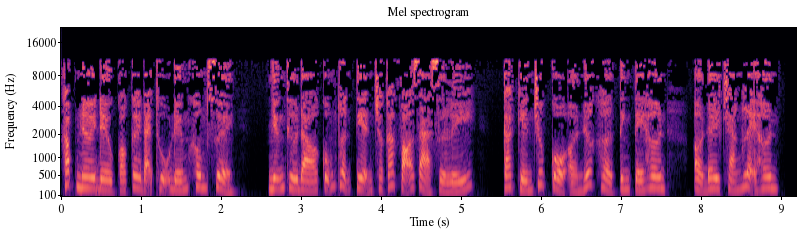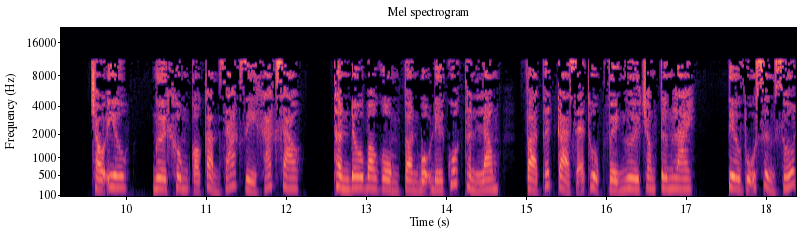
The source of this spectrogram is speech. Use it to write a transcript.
khắp nơi đều có cây đại thụ đếm không xuể. Những thứ đó cũng thuận tiện cho các võ giả xử lý. Các kiến trúc cổ ở nước hở tinh tế hơn, ở đây tráng lệ hơn. Cháu yêu, ngươi không có cảm giác gì khác sao? Thần đô bao gồm toàn bộ đế quốc thần long và tất cả sẽ thuộc về ngươi trong tương lai. Tiêu Vũ sửng sốt,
